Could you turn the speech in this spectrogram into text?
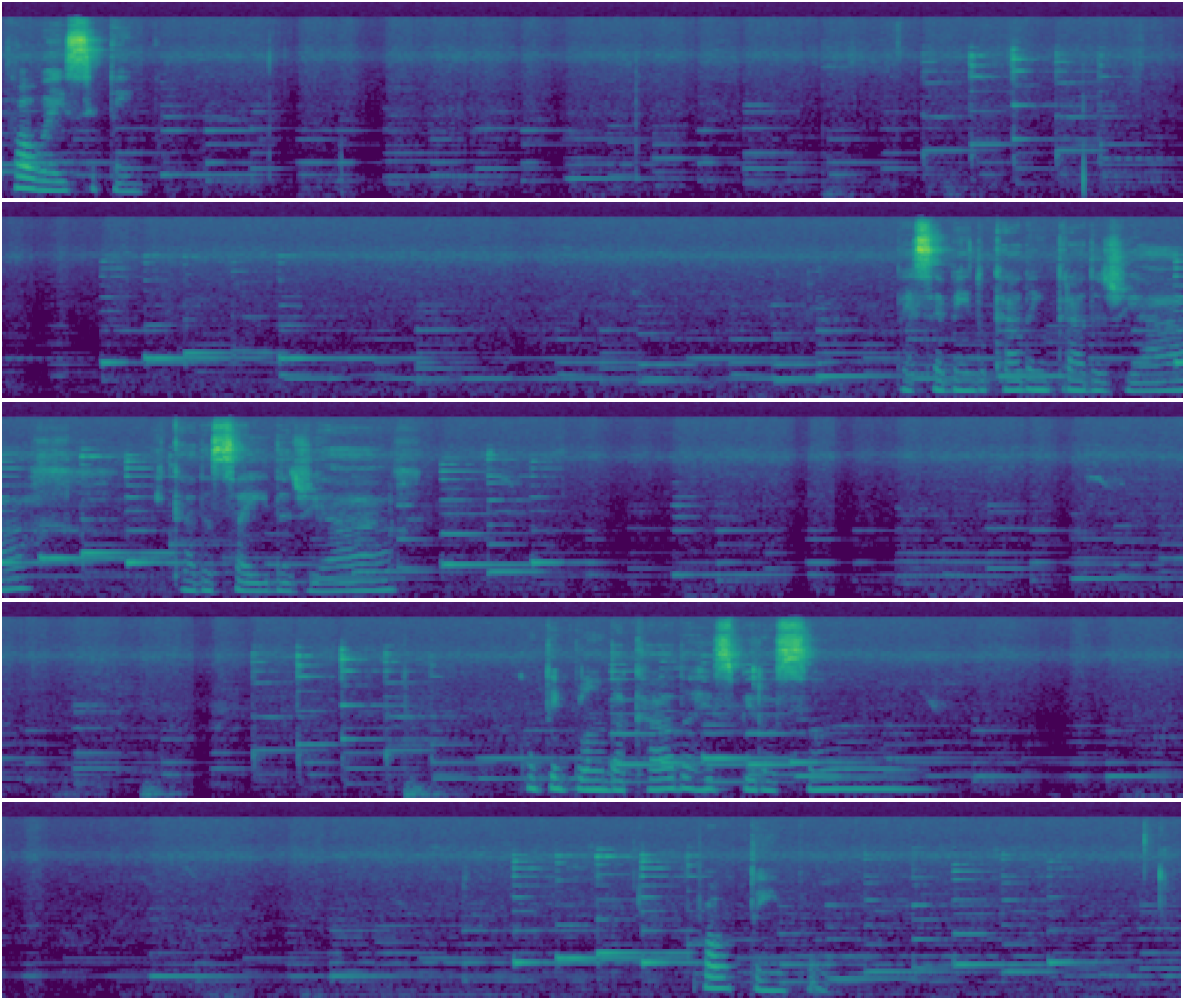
qual é esse tempo. percebendo cada entrada de ar e cada saída de ar. Contemplando a cada respiração. Qual tempo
